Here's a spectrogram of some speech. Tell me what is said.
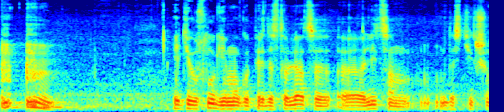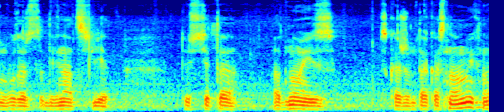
эти услуги могут предоставляться э, лицам, достигшим возраста 12 лет. То есть это одно из, скажем так, основных нарушений.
